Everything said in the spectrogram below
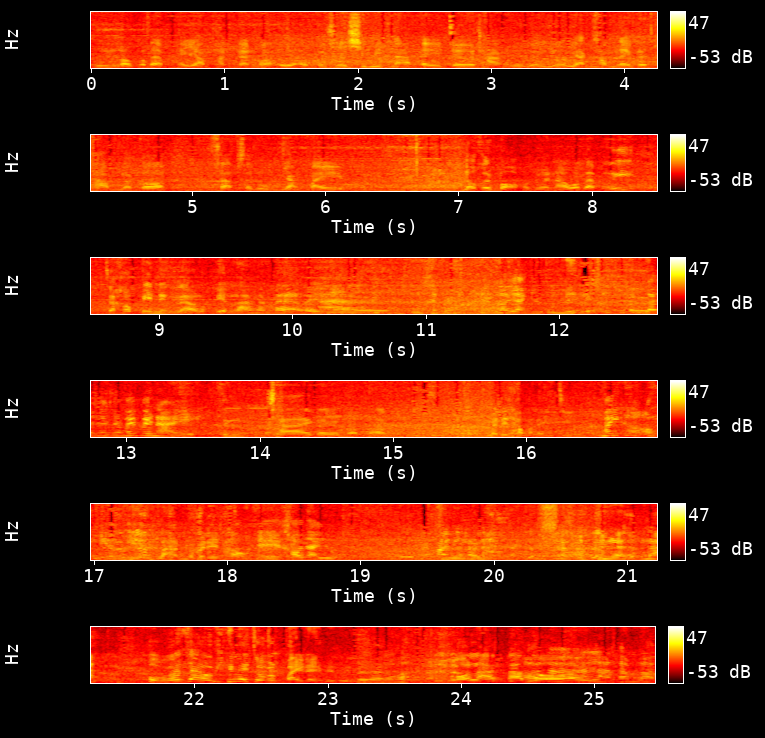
ขึ้นเราก็แบบพยายามผลักดันว่าเออเอาไปใช้ชีวิตนะไปเจอทางเลือกเยอะๆอยากทำอะไรก็ทำแล้วก็สนับสนุนอย่างไป เราเคยบอกเขาด้วยนะว่าแบบเอ้ยจะเข้าปีหนึ่งแล้วเราเปลี่ยนร่างกันไหมอะไรอย่างอ่าเงี้ยเออ เราอยากอยู่ที่นี่เออ เราจะจะไม่ไปไหน ซึ่งใช่ก็ยังแบบว่าไม่ได้ทำอะไรจริง ไม่เออโอเคโอเคหลานก็ไม่ได้ทำ โอเคเข้าใจอยู่เหนื่อยแล้วนะเหนื่อยแล้วนะผมก็แซวพี่เลยจนมันไปไหนไม่รู้เลยอ๋อหลานตามรอย หลานตามรอย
